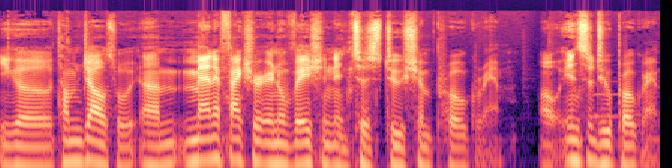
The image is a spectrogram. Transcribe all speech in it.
一个他们叫做呃，Manufacture Innovation Institution Program 哦，Institute Program，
